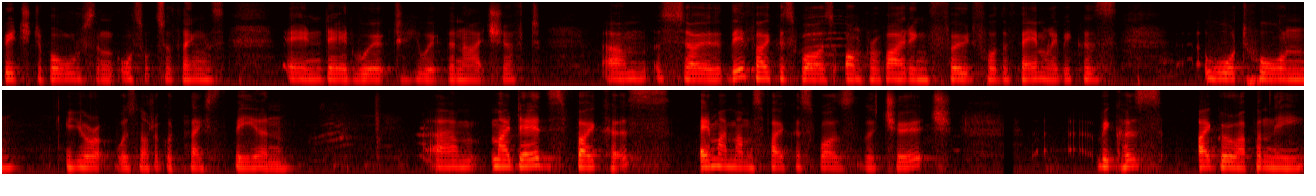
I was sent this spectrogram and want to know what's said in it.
vegetables and all sorts of things. And Dad worked, he worked the night shift. Um, so their focus was on providing food for the family because war torn Europe was not a good place to be in. Um, my dad's focus and my mum's focus was the church because I grew up in the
